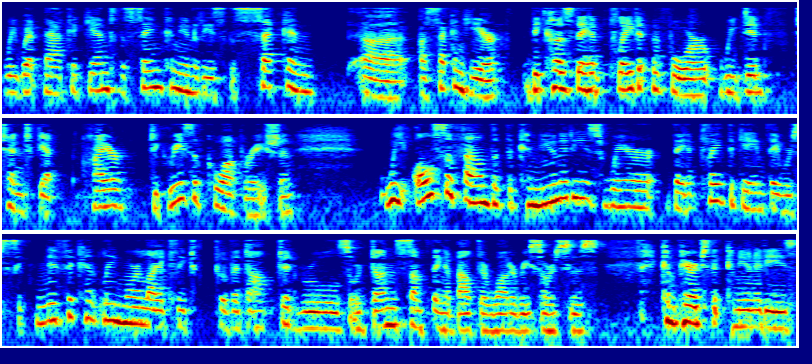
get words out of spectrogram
we went back again to the same communities the second uh, a second year because they had played it before. We did tend to get higher degrees of cooperation. We also found that the communities where they had played the game, they were significantly more likely to have adopted rules or done something about their water resources compared to the communities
